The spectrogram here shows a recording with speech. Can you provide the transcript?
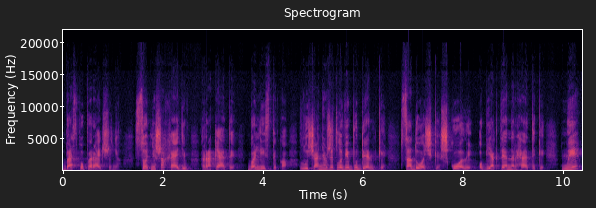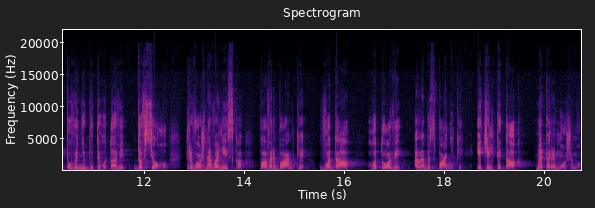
без попередження. Сотні шахедів, ракети, балістика, влучання в житлові будинки, садочки, школи, об'єкти енергетики. Ми повинні бути готові до всього. Тривожна валізка, павербанки, вода готові, але без паніки. І тільки так ми переможемо.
